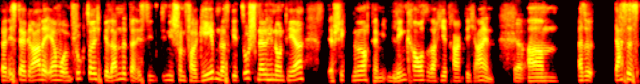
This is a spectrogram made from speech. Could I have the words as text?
dann ist er gerade irgendwo im Flugzeug gelandet, dann ist die, die nicht schon vergeben, das geht so schnell hin und her, der schickt nur noch Termin, einen Link raus und sagt, hier trag dich ein. Ja. Ähm, also das ist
